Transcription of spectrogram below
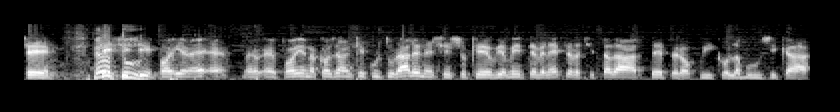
Sì, Però sì, tu- sì, sì, poi, è, è- è- poi è una cosa anche culturale, nel senso che ovviamente Venezia è una città d'arte, però qui con la musica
